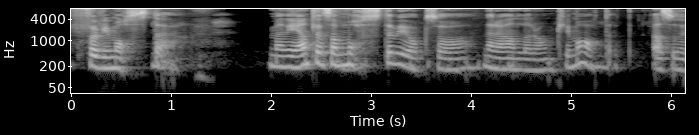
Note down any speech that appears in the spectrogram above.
För vi måste. Men egentligen så måste vi också när det handlar om klimatet. Alltså,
